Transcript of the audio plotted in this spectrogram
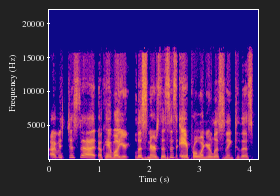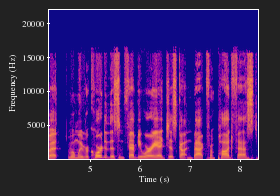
I was just at, okay, well, your listeners, this is April when you're listening to this, but when we recorded this in February, I just gotten back from Podfest.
